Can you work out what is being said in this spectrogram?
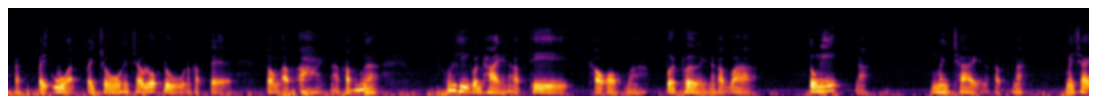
นะครับไปอวดไปโชว์ให้ชาวโลกดูนะครับ แต่ต้องอับอายนะครับเมื่อพี่คนไทยนะครับที่เขาออกมาเปิดเผยนะครับว่าตรงนี้นะไม่ใช่นะครับนะไม่ใช่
